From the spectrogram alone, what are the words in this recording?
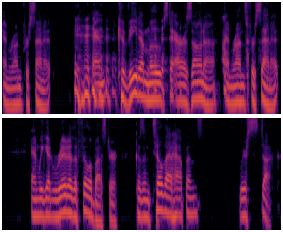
and run for Senate, and Kavita moves to Arizona and runs for Senate, and we get rid of the filibuster. Because until that happens, we're stuck.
